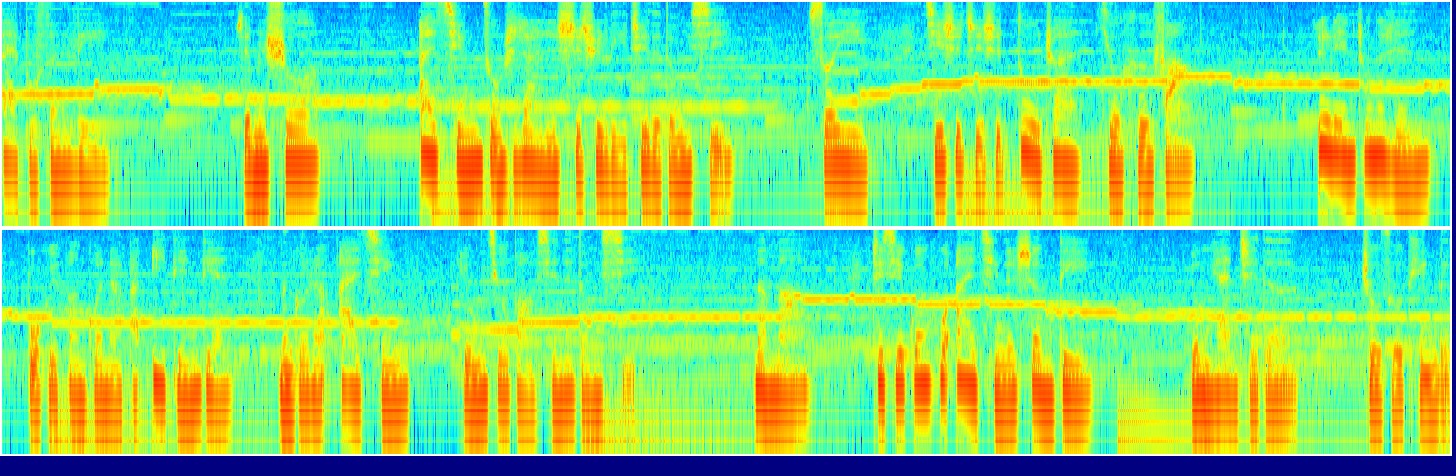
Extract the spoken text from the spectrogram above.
再不分离。人们说，爱情总是让人失去理智的东西，所以，即使只是杜撰又何妨？热恋中的人。不会放过哪怕一点点能够让爱情永久保鲜的东西，那么这些关乎爱情的圣地，永远值得驻足停留。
